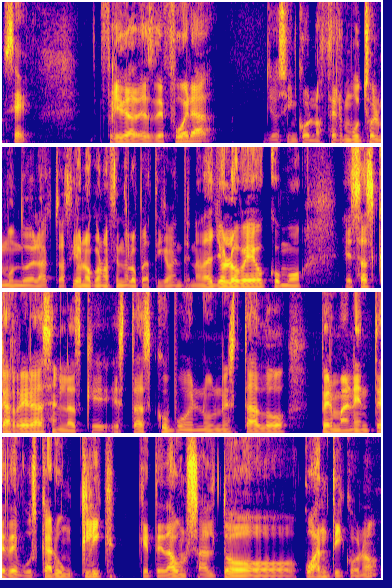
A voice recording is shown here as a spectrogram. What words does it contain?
Sí. Frida, desde fuera, yo sin conocer mucho el mundo de la actuación o conociéndolo prácticamente nada, yo lo veo como esas carreras en las que estás como en un estado permanente de buscar un clic que te da un salto cuántico, ¿no?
